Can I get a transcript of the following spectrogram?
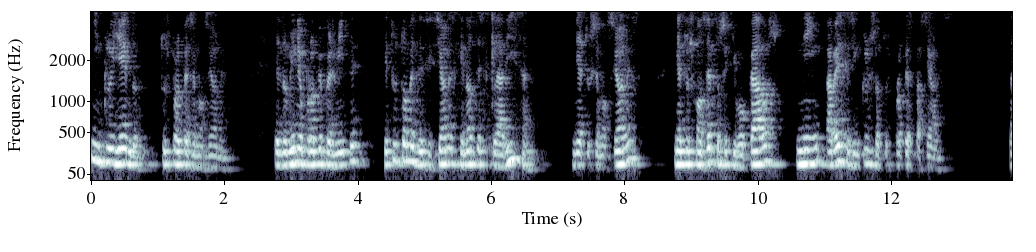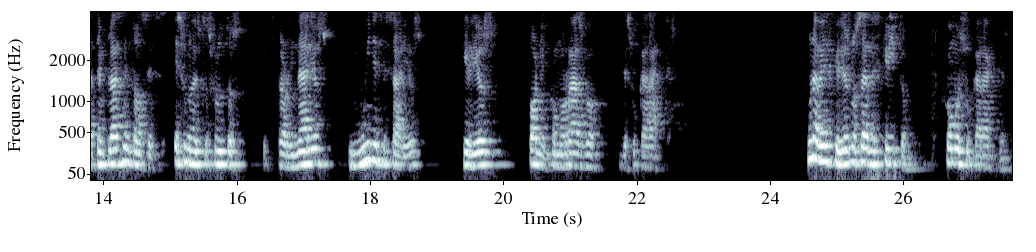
incluyendo tus propias emociones. El dominio propio permite que tú tomes decisiones que no te esclavizan ni a tus emociones, ni a tus conceptos equivocados, ni a veces incluso a tus propias pasiones. La templanza entonces es uno de estos frutos extraordinarios y muy necesarios que Dios pone como rasgo de su carácter. Una vez que Dios nos ha descrito cómo es su carácter,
